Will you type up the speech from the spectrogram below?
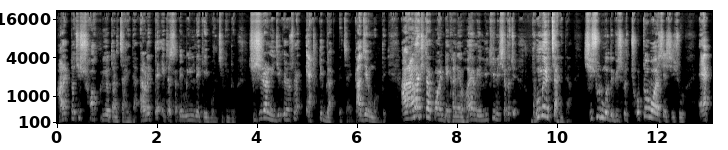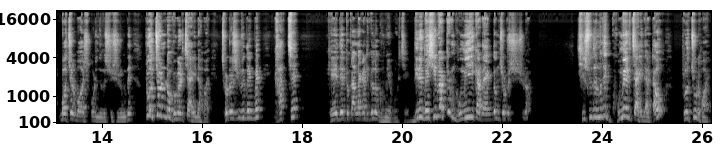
আর একটা হচ্ছে সক্রিয়তার চাহিদা। অনেকটা এটার সাথে মিল রেখেই বলছি কিন্তু শিশুরা নিজেকে সবসময় অ্যাক্টিভ রাখতে চায় কাজের মধ্যে। আর আর একটা পয়েন্ট এখানে হয়, আমি লিখিনি, সেটা হচ্ছে ঘুমের চাহিদা। শিশুর মধ্যে, বিশেষ করে ছোট বয়সের শিশু এক বছর বয়স পর্যন্ত শিশুর মধ্যে প্রচণ্ড ঘুমের চাহিদা হয়। ছোট শিশু দেখবে খাচ্ছে, খেয়ে দিয়ে একটু কান্নাকাটি করলে ঘুমিয়ে পড়ছে। দিনে বেশিরভাগ টাইম ঘুমিয়েই কাটায় একদম ছোট শিশুরা। শিশুদের মধ্যে ঘুমের চাহিদাটাও প্রচুর হয়।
